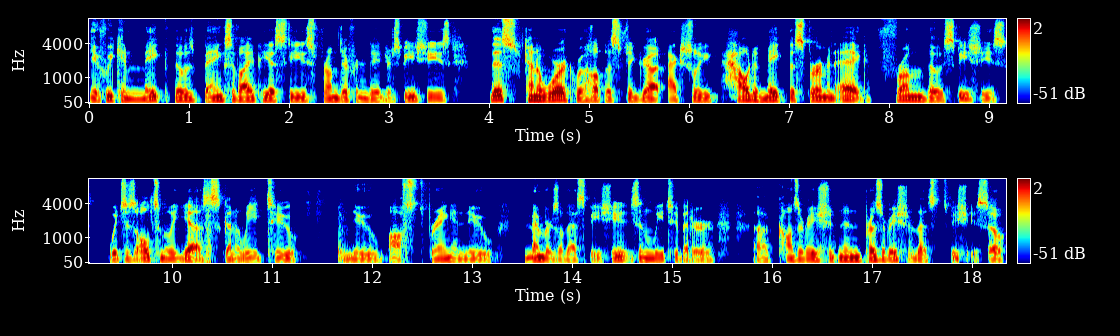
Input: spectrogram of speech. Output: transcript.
if we can make those banks of ipscs from different endangered species this kind of work will help us figure out actually how to make the sperm and egg from those species, which is ultimately, yes, going to lead to new offspring and new members of that species and lead to better uh, conservation and preservation of that species. So,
